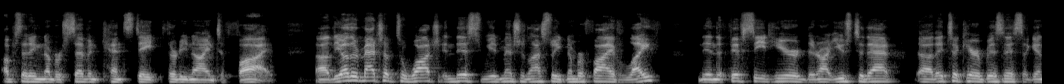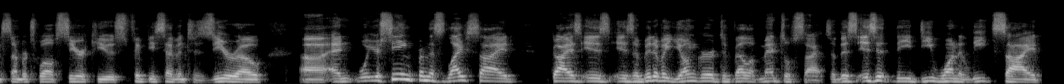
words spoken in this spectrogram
upsetting number seven Kent State 39 to five. Uh, the other matchup to watch in this we had mentioned last week, number five Life. In the fifth seed here, they're not used to that. Uh, they took care of business against number 12 Syracuse 57 to zero. Uh, and what you're seeing from this life side guys is is a bit of a younger developmental side so this isn't the d1 elite side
